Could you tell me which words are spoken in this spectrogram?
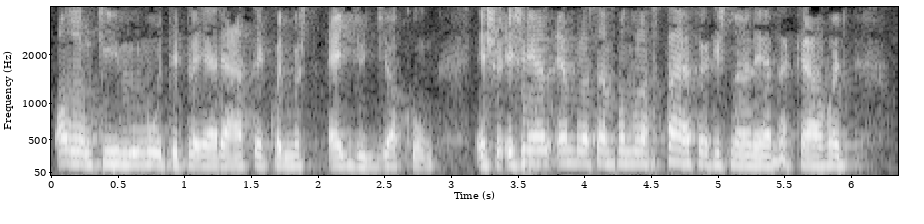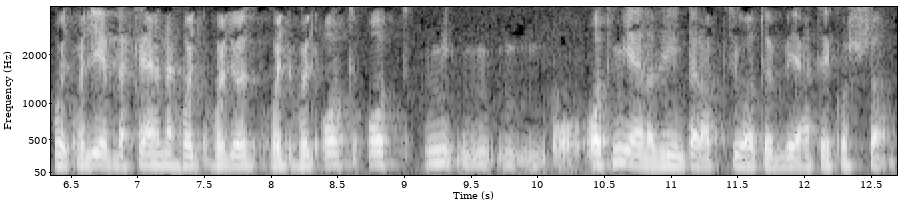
azon kívül multiplayer játék, hogy most együtt gyakunk. És, és én ebből a szempontból a Star Trek is nagyon érdekel, hogy, hogy, hogy érdekelne, hogy, hogy, az, hogy, hogy ott, ott, mi, ott milyen az interakció a többi játékossal.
